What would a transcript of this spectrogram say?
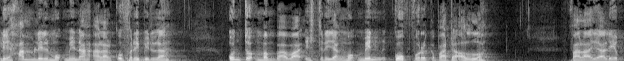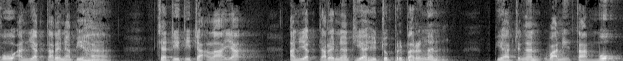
lihamlil mu'minah alal kufri billah untuk membawa istri yang mukmin kufur kepada Allah. Fala yaliqu an yaktarina biha. Jadi tidak layak an yaktarina dia hidup berbarengan biha dengan wanita mu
